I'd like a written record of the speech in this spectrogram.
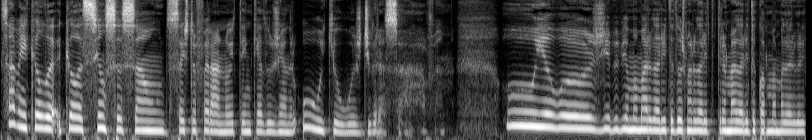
Sabem aquela, aquela sensação de sexta-feira à noite em que é do género, ui, que eu hoje desgraçava Ui, eu hoje bebi uma margarita, duas margaritas, três margaritas, quatro margaritas.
